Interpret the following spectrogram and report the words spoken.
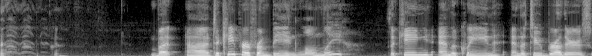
but uh, to keep her from being lonely, the king and the queen and the two brothers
